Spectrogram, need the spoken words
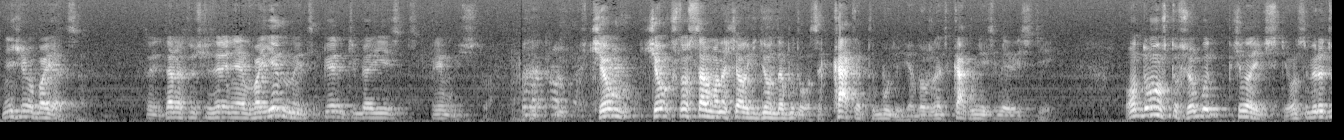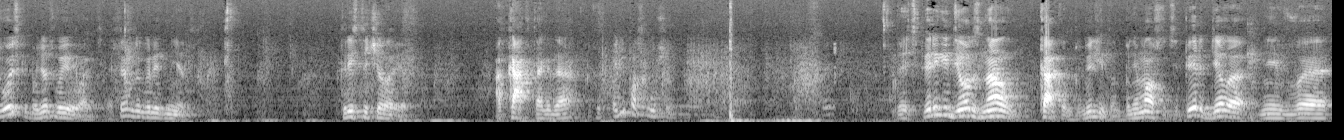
нечего бояться. То есть даже с точки зрения военной теперь у тебя есть преимущество. В чем, в чем, что с самого начала Гедеон допытывался, как это будет, я должен знать, как мне себя вести. Он думал, что все будет по-человечески. Он соберет войско и пойдет воевать. А Фемда говорит, нет. 300 человек. А как тогда? Пойди послушай. То есть теперь Гедеон знал, как он победит. Он понимал, что теперь дело не в...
